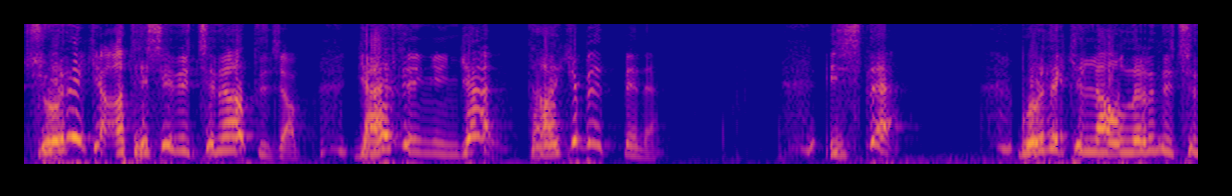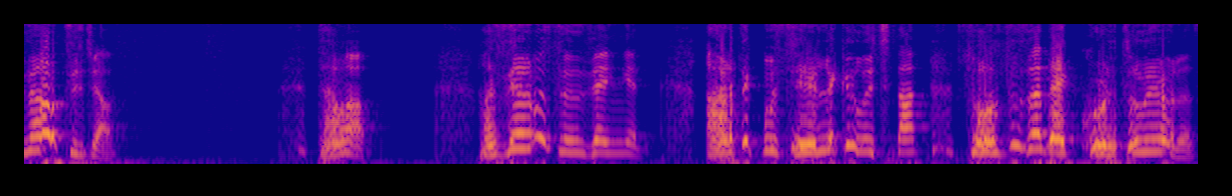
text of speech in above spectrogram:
şuradaki ateşin içine atacağım. Gel zengin gel. Takip et beni. İşte buradaki lavların içine atacağım. Tamam. Hazır mısın zengin? Artık bu sihirli kılıçtan sonsuza dek kurtuluyoruz.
